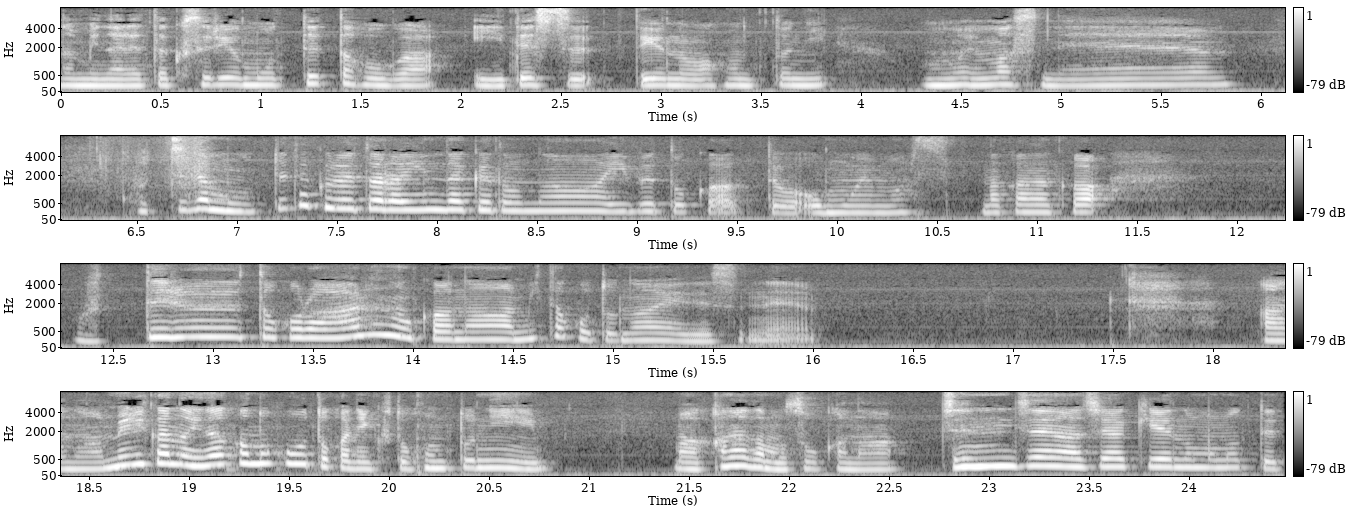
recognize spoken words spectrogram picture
飲み慣れた薬を持ってった方がいいですっていうのは本当に思いますね。こっちでも持っててくれたらいいんだけどなイブとかっては思います。なかなか売ってるところあるのかな？見たことないですね。あのアメリカの田舎の方とかに行くと本当にまあカナダもそうかな。全然アジア系のものって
